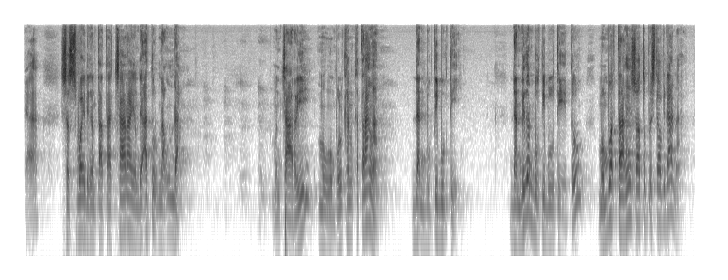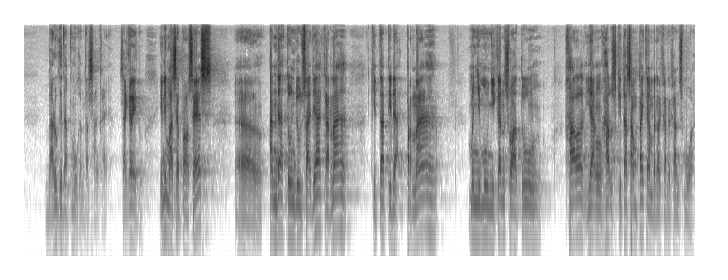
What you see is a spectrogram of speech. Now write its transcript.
Ya, sesuai dengan tata cara yang diatur undang-undang. Mencari, mengumpulkan keterangan dan bukti-bukti dan dengan bukti-bukti itu membuat terangnya suatu peristiwa pidana. Baru kita temukan tersangkanya. Saya kira itu. Ini masih proses, eh, Anda tunduk saja karena kita tidak pernah menyembunyikan suatu hal yang harus kita sampaikan pada rekan-rekan semua.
